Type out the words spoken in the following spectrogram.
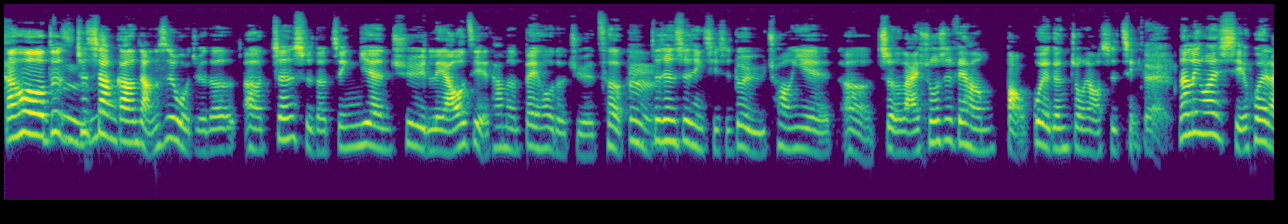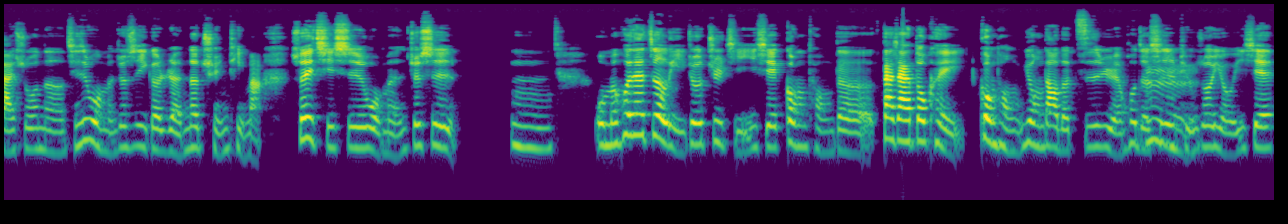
然后就就嗯像刚刚讲，就是我觉得呃，真实的经验去了解他们背后的决策，嗯这件事情其实对于创业呃者来说是非常宝贵跟重要的事情。对，那另外协会来说呢，其实我们就是一个人的群体嘛，所以其实我们就是嗯。我们会在这里就聚集一些共同的，大家都可以共同用到的资源，或者是嗯比如说有一些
